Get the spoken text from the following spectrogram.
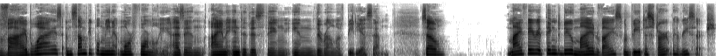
vibe wise, and some people mean it more formally, as in, I am into this thing in the realm of BDSM. So, my favorite thing to do, my advice would be to start with research.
